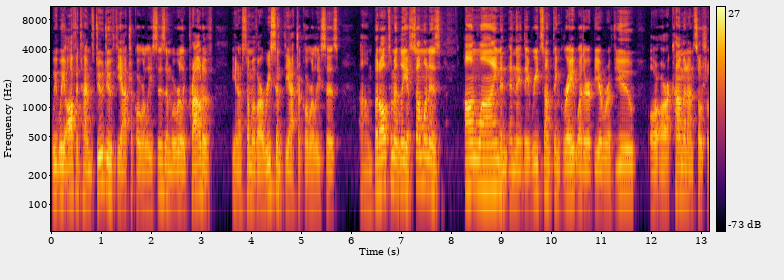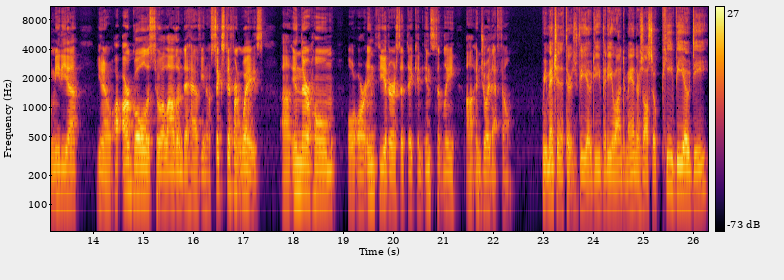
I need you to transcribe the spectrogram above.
We we oftentimes do do theatrical releases, and we're really proud of you know some of our recent theatrical releases. Um, but ultimately, if someone is online and, and they, they read something great, whether it be a review or, or a comment on social media, you know, our, our, goal is to allow them to have, you know, six different ways uh, in their home or, or in theaters that they can instantly uh, enjoy that film. We mentioned that there's VOD, video on demand. There's also PVOD,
